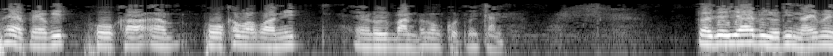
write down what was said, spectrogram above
แพทย์แวววิทย์โพคาโพคาวาวานิชแห่งโรงพยาบาลพระมงกุฎเหมือนกันก็จะย้ายไปอยู่ที่ไหนไม่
